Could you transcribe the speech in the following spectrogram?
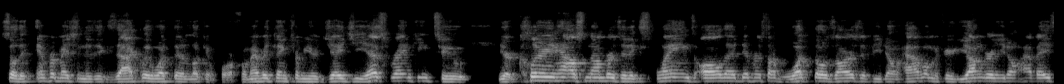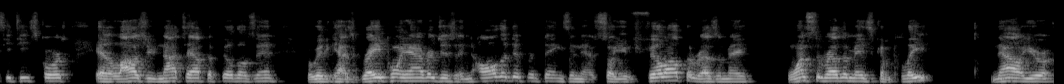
So the information is exactly what they're looking for from everything from your JGS ranking to your clearinghouse numbers. It explains all that different stuff, what those are if you don't have them. If you're younger you don't have ACT scores, it allows you not to have to fill those in. It has grade point averages and all the different things in there. So you fill out the resume. Once the resume is complete, now you're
